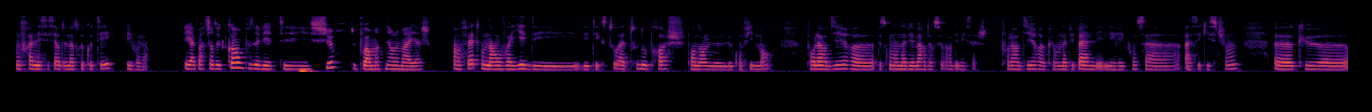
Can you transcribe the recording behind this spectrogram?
on fera le nécessaire de notre côté. Et voilà. Et à partir de quand vous avez été sûr de pouvoir maintenir le mariage? En fait, on a envoyé des, textos à tous nos proches pendant le, confinement pour leur dire, euh, parce qu'on en avait marre de recevoir des messages, pour leur dire qu'on n'avait pas les, réponses à, ces questions, euh, que euh,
